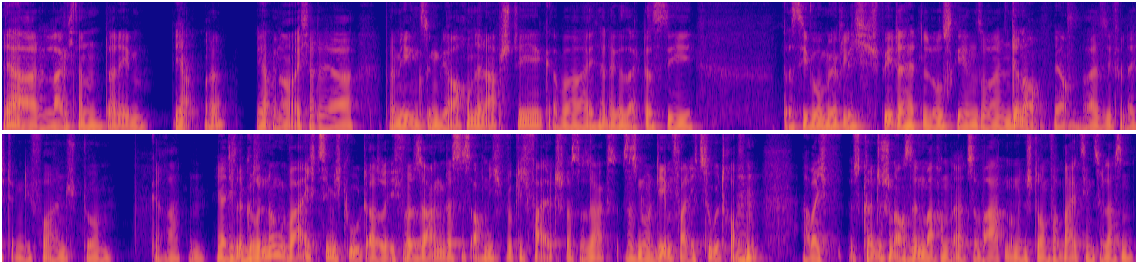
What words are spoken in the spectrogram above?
ja, dann lag ich dann daneben, Ja, oder? ja, Genau, ich hatte ja, bei mir ging es irgendwie auch um den Abstieg, aber ich hatte gesagt, dass sie, dass sie womöglich später hätten losgehen sollen. Genau, ja. Weil sie vielleicht irgendwie vor einen Sturm geraten. Ja, die sind. Begründung war eigentlich ziemlich gut. Also ich würde sagen, das ist auch nicht wirklich falsch, was du sagst. Es ist nur in dem Fall nicht zugetroffen. Aber ich, es könnte schon auch Sinn machen, äh, zu warten, um den Sturm vorbeiziehen zu lassen.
